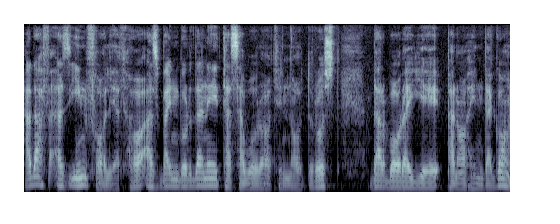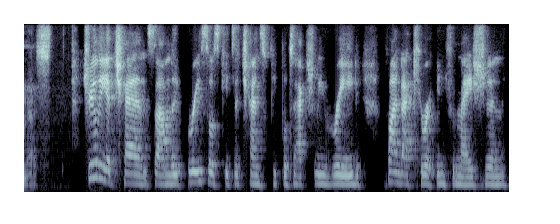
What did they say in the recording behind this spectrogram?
هدف از این فعالیت ها از بین بردن تصورات نادرست درباره پناهندگان است. it's really a chance. Um, the resource kit's a chance for people to actually read, find accurate information,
